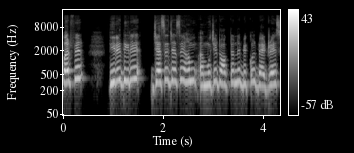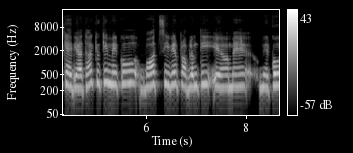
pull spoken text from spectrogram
पर फिर धीरे धीरे जैसे जैसे हम मुझे डॉक्टर ने बिल्कुल बेड रेस्ट कह दिया था, क्योंकि मेरे को बहुत सीवियर प्रॉब्लम थी मैं, मेरे को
